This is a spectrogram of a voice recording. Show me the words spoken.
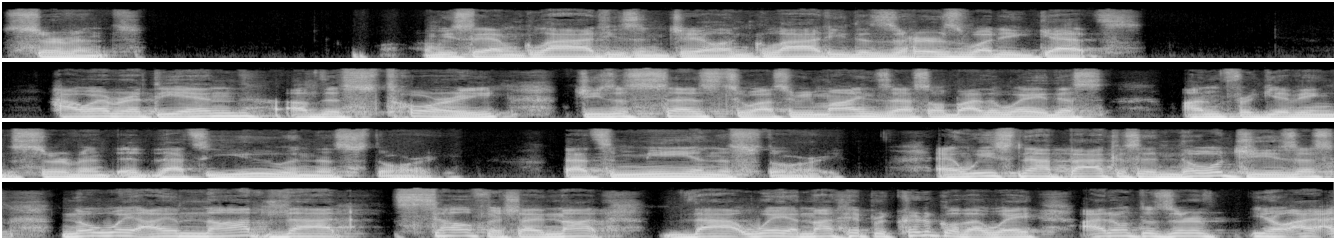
servant. And we say, I'm glad he's in jail. I'm glad he deserves what he gets. However, at the end of this story, Jesus says to us, he reminds us, oh, by the way, this unforgiving servant, that's you in this story. That's me in the story. And we snap back and said, No, Jesus, no way. I am not that selfish. I'm not that way. I'm not hypocritical that way. I don't deserve, you know, I, I,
